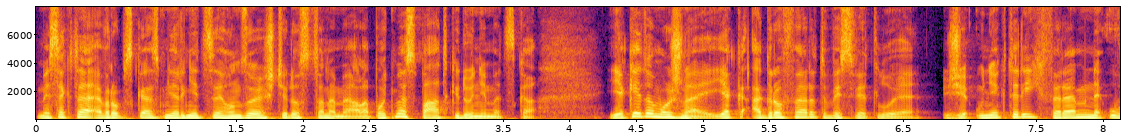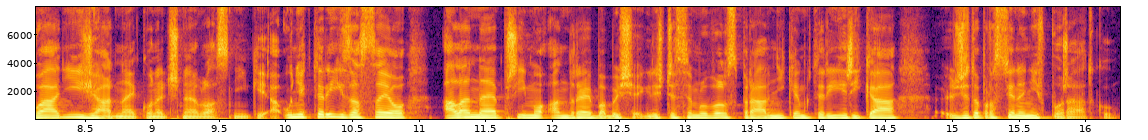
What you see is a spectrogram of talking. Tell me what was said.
My se k té evropské směrnici, Honzo, ještě dostaneme, ale pojďme zpátky do Německa. Jak je to možné? Jak Agrofert vysvětluje, že u některých firm neuvádí žádné konečné vlastníky a u některých zase jo, ale ne přímo Andreje Babiše, když ty jsi mluvil s právníkem, který říká, že to prostě není v pořádku?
